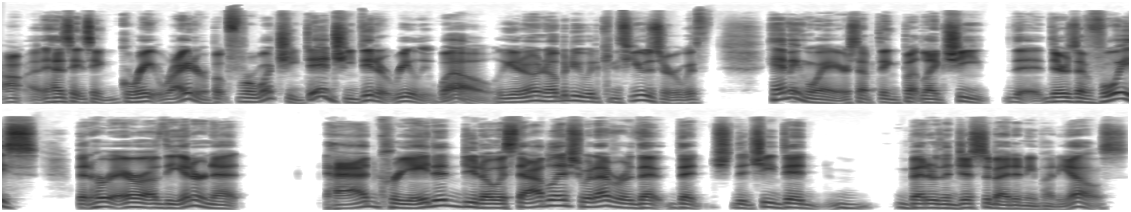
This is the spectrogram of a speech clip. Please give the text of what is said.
uh, hesitate to say great writer, but for what she did, she did it really well. You know, nobody would confuse her with Hemingway or something. But like she, th- there's a voice that her era of the internet had created, you know, established, whatever that that that she did better than just about anybody else.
